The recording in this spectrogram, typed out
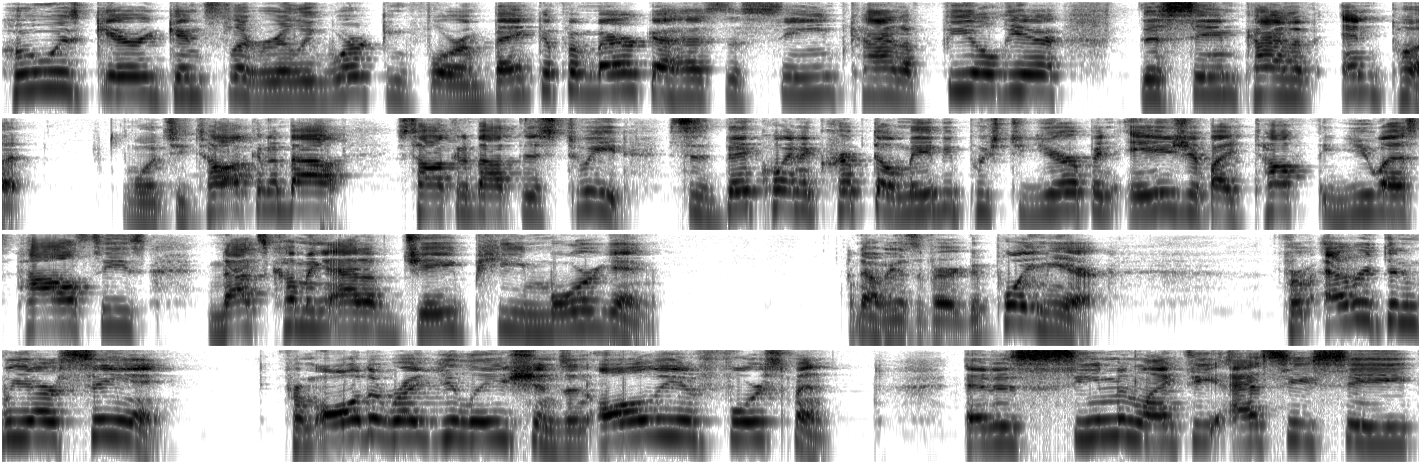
who is Gary Gensler really working for? And Bank of America has the same kind of feel here, the same kind of input. What's he talking about? He's talking about this tweet. It says Bitcoin and crypto may be pushed to Europe and Asia by tough US policies, and that's coming out of JP Morgan. Now, he has a very good point here. From everything we are seeing, from all the regulations and all the enforcement, it is seeming like the SEC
